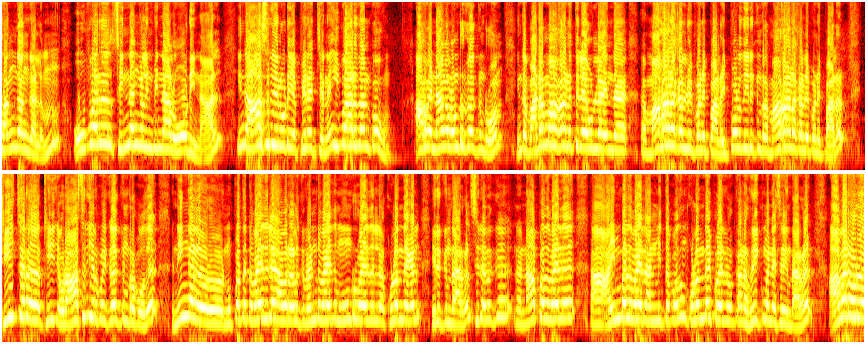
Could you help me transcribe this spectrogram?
சங்கங்களும் ஒவ்வொரு சின்னங்களின் பின்னால் ஓடினால் இந்த ஆசிரியருடைய பிரச்சனை இவ்வாறு தான் போகும். ஆகவே நாங்கள் ஒன்று கேட்கின்றோம் இந்த வட மாகாணத்திலே உள்ள இந்த மாகாண கல்வி பணிப்பாளர் இப்பொழுது இருக்கின்ற மாகாண கல்வி பணிப்பாளர் டீச்சர் டீச்சர் ஒரு ஆசிரியர் போய் கேட்கின்ற போது நீங்கள் ஒரு முப்பத்தெட்டு வயதில் அவர்களுக்கு ரெண்டு வயது மூன்று வயதில் குழந்தைகள் இருக்கின்றார்கள் சிலருக்கு நாற்பது வயது ஐம்பது வயது அண்மித்த போதும் குழந்தை பெறுவதற்கான ட்ரீட்மெண்ட்டை செய்கின்றார்கள். அவர் ஒரு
